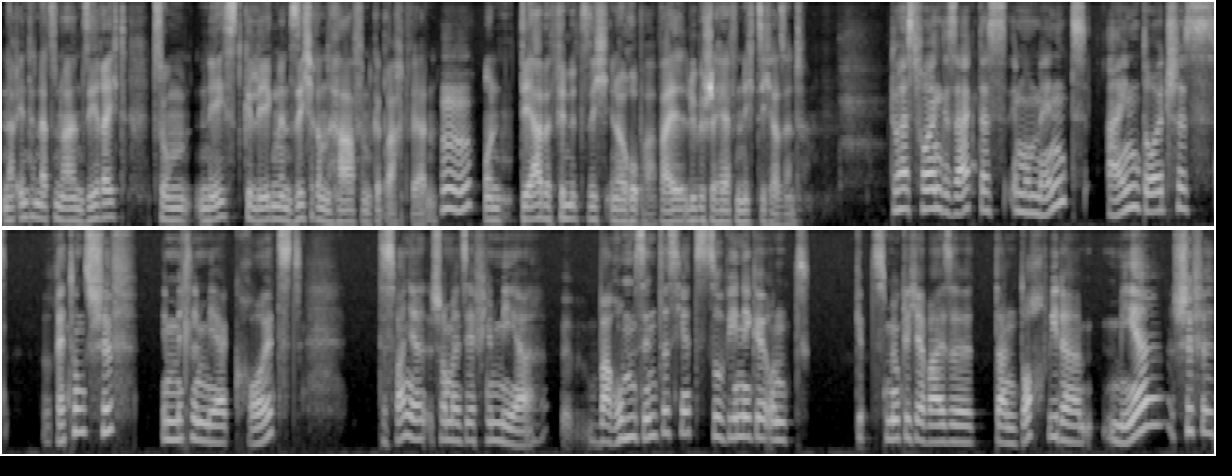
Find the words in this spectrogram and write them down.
nach internationalem Seerecht zum nächstgelegenen sicheren Hafen gebracht werden. Mhm. Und der befindet sich in Europa, weil libysche Häfen nicht sicher sind. Du hast vorhin gesagt, dass im Moment ein deutsches Rettungsschiff im Mittelmeer kreuzt. Das waren ja schon mal sehr viel mehr. Warum sind das jetzt so wenige und Gibt es möglicherweise dann doch wieder mehr Schiffe,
